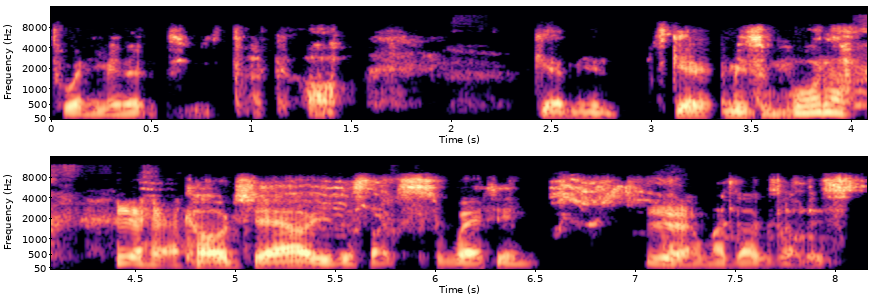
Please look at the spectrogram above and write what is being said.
20 minutes. You're just like, oh, get me, get me some water. Yeah, Cold shower, you're just like sweating. Yeah, Yeah, my dog's got this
